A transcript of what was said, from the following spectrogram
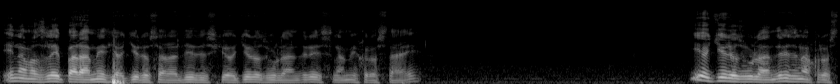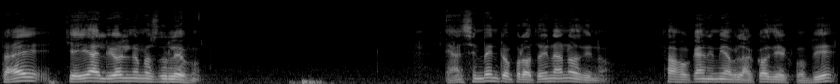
Ή να μας λέει παραμύθια ο κύριος Σαραντίδης και ο κύριος Γουλανδρής να μην χρωστάει. Ή ο κύριος Γουλανδρής να χρωστάει και οι άλλοι όλοι να μας δουλεύουν. Εάν συμβαίνει το πρώτο, είναι ανώδυνο. Θα έχω κάνει μια βλακώδη εκπομπή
